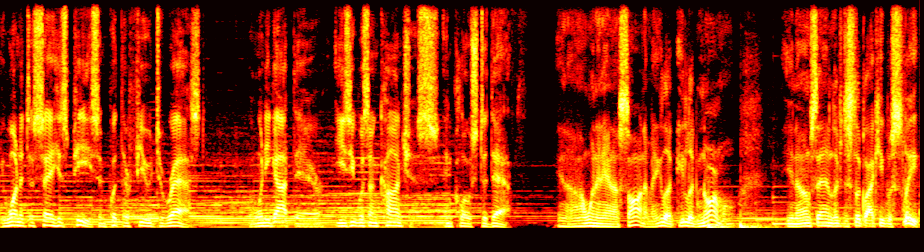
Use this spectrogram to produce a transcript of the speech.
He wanted to say his piece and put their feud to rest. But when he got there, Eazy was unconscious and close to death. You know, I went in there and I saw him, and he looked, he looked normal. You know what I'm saying? Look, just looked like he was asleep.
